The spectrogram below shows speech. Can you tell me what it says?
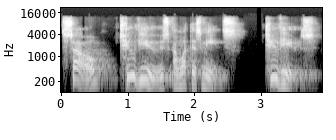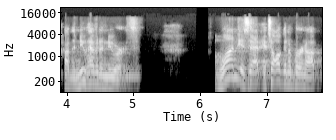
So, two views on what this means. Two views on the new heaven and new earth. One is that it's all going to burn up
